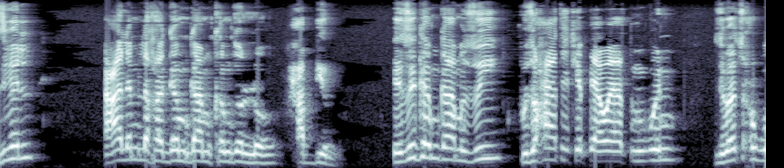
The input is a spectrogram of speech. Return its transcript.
ዝብል ዓለም ለኸ ገምጋም ከም ዘሎ ሓቢሩ። እዚ ገምጋም እዙይ ብዙሓት ኢትዮጵያውያን እውን ዝበፅሕዎ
